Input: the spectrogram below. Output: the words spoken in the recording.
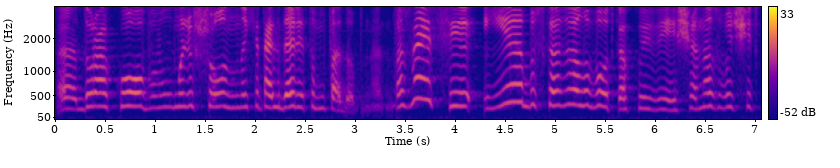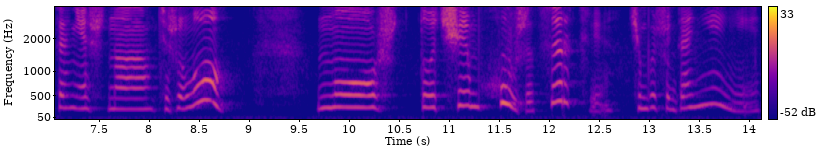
э, дураков, умалишенных и так далее и тому подобное. Вы знаете, я бы сказала вот какую вещь. Она звучит, конечно, тяжело, но что чем хуже церкви, чем больше гонений,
